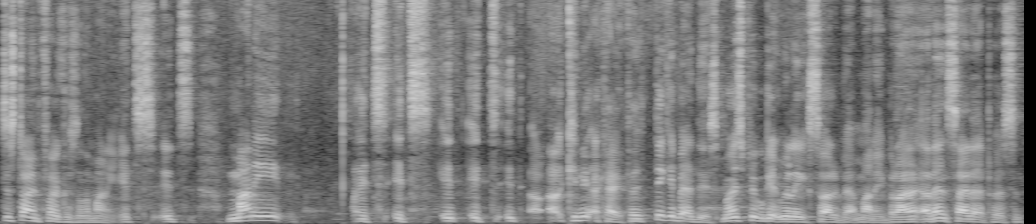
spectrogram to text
Just don't focus on the money. It's, it's money. It's, it's, it, it, it uh, can you, okay, think about this. Most people get really excited about money, but I, I then say to that person,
